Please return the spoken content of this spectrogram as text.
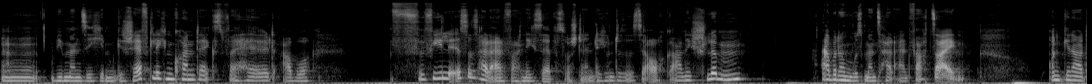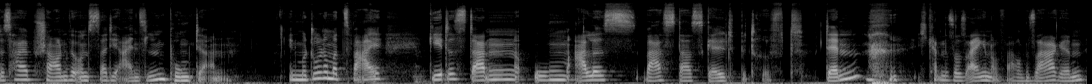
mm, wie man sich im geschäftlichen Kontext verhält. Aber für viele ist es halt einfach nicht selbstverständlich und das ist ja auch gar nicht schlimm. Aber dann muss man es halt einfach zeigen. Und genau deshalb schauen wir uns da die einzelnen Punkte an. In Modul Nummer zwei geht es dann um alles, was das Geld betrifft. Denn, ich kann das aus eigener Erfahrung sagen,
